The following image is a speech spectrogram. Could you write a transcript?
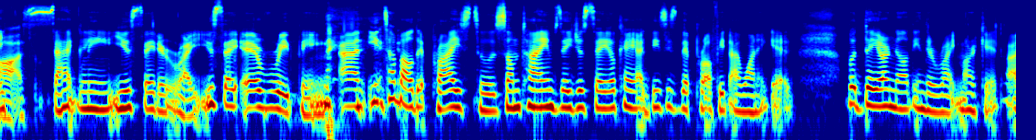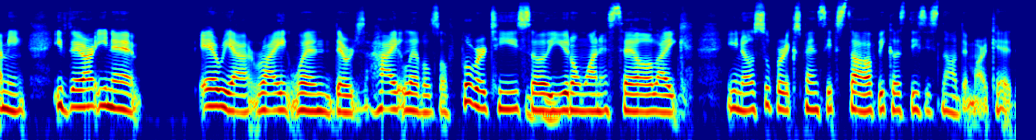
awesome. exactly. You said it right. You say everything. And it's about the price too. Sometimes they just say, okay, this is the profit I want to get, but they are not in the right market. I mean, if they are in a area right when there's high levels of poverty so mm-hmm. you don't want to sell like you know super expensive stuff because this is not the market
